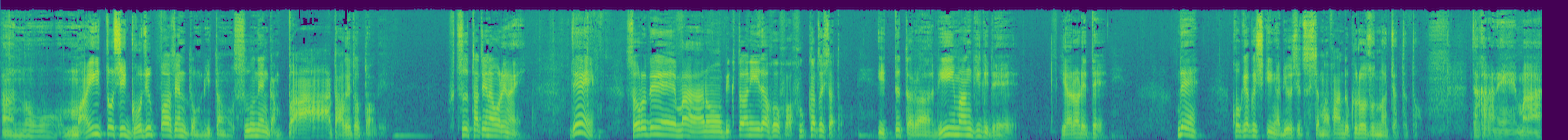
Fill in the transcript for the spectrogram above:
あの、毎年50%のリターンを数年間バーッと上げとったわけ。普通立て直れない。で、それで、まあ、あの、ビクター・ニーダーホーフは復活したと言ってたら、リーマン危機でやられて、で、顧客資金が流出して、まあ、ファンドクローズになっちゃったと。だからね、まあ、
